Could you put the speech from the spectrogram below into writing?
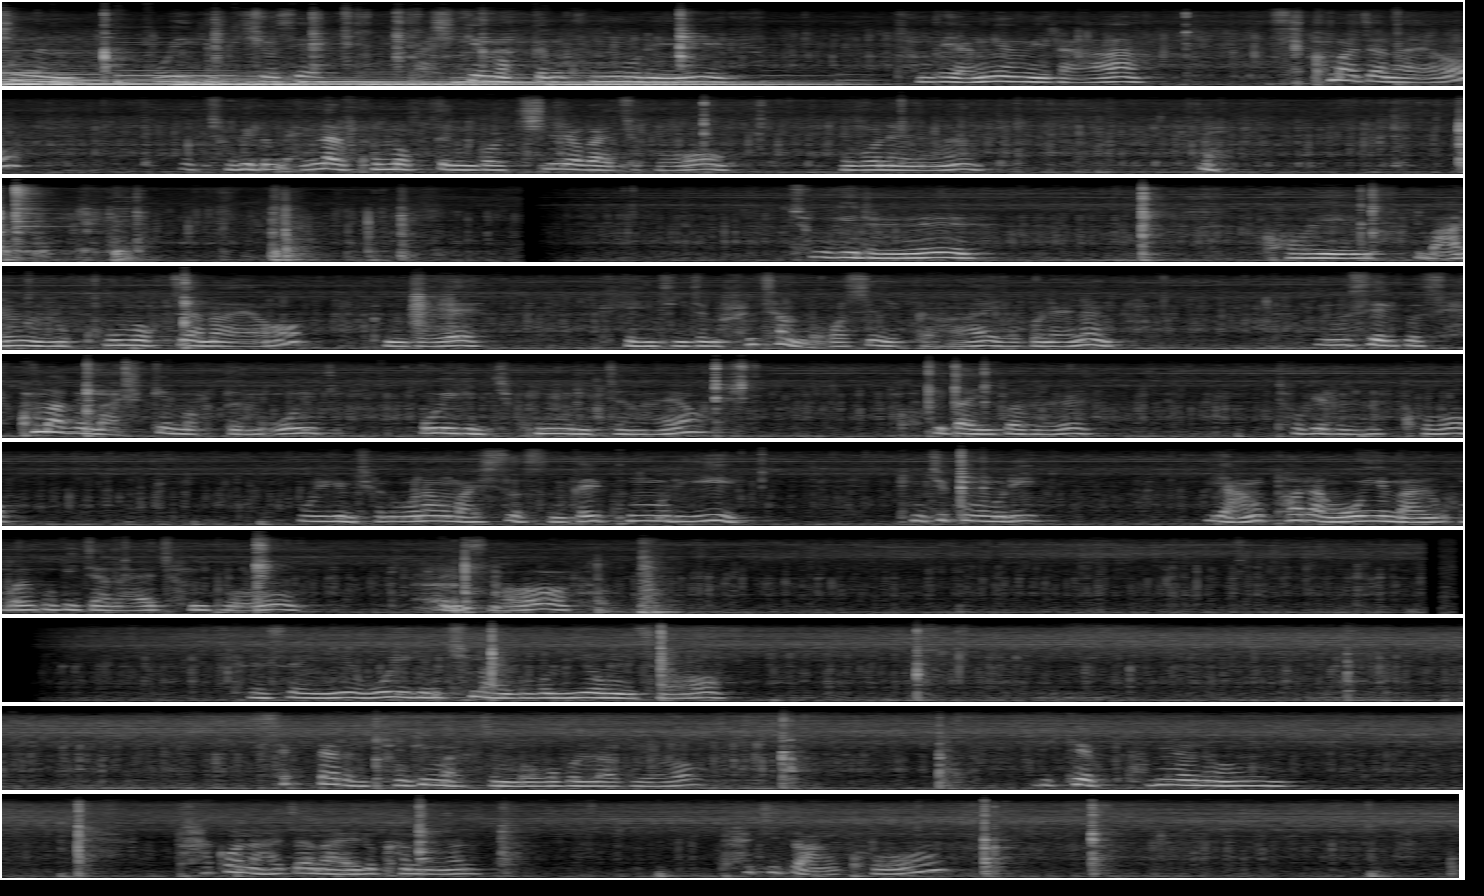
맛있는 오이김치 요새 맛있게 먹던 국물이 전부 양념이라 새콤하잖아요. 조기를 맨날 구먹던 거 질려가지고 이번에는 네. 조기를 거의 마른으로 구워 먹잖아요. 근데 그게 이제 좀 한참 먹었으니까 이번에는 요새 그 새콤하게 맛있게 먹던 오이, 오이김치 국물 있잖아요. 거기다 이거를 조개를 넣고 오이김치가 워낙 맛있었으니까 이 국물이 김치 국물이 양파랑 오이 말, 멀국이잖아요 전부 그래서 그래서 이 오이김치 말국을 이용해서 색다른 조기 맛 좀 먹어보려고요. 밑에 구면은 타거나 하잖아. 이렇게 하면은 타지도 않고.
